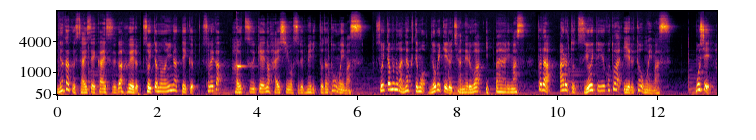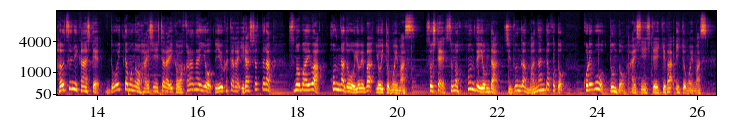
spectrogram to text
長く再生回数が増える。そういったものになっていく。それがハウツー系の配信をするメリットだと思います。そういったものがなくても伸びているチャンネルはいっぱいあります。ただ、あると強いということは言えると思います。もし、ハウツーに関してどういったものを配信したらいいかわからないよという方がいらっしゃったら、その場合は本などを読めば良いと思います。そして、その本で読んだ自分が学んだこと、これをどんどん配信していけばいいと思います。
